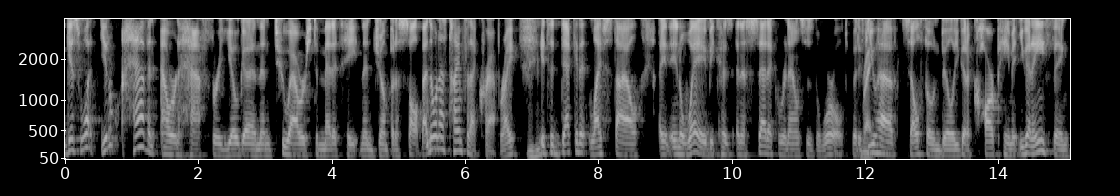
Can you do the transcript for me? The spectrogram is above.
guess what? You don't have an hour and a half for yoga and then two hours to meditate and then jump in a salt bath. No one has time for that crap, right? Mm-hmm. It's a decadent lifestyle in, in a way because an ascetic renounces the world. But if you Right. have cell phone bill, you got a car payment, you got anything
